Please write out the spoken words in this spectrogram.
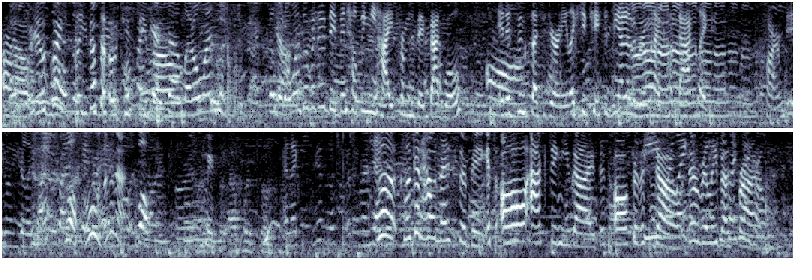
I don't know. You look like, like you got the OTC There's the little ones. The little ones over there. They've been helping me hide from the big bad wolf, and it's been such a journey. Like she chases me out of the room, and I come back like harmed. It's really fun. Wolf. Ooh, look at that. Wolf. Look, look at how nice they're being. It's all acting, you guys. It's all for the show. they're really best like my girl. friends.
